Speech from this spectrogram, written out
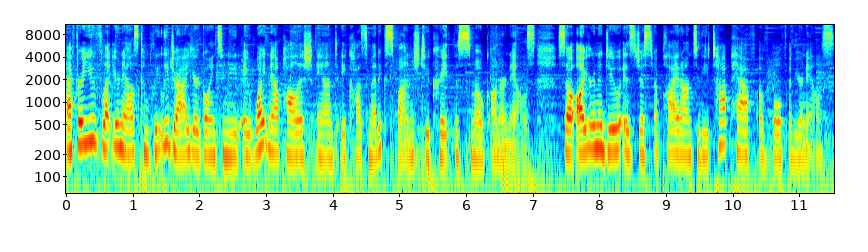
After you've let your nails completely dry, you're going to need a white nail polish and a cosmetic sponge to create the smoke on our nails. So all you're going to do is just apply it onto the top half of both of your nails.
